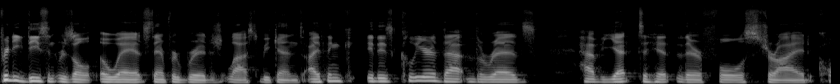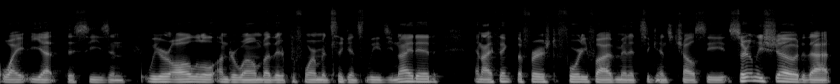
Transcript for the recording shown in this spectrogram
pretty decent result away at Stamford Bridge last weekend, I think it is clear that the Reds have yet to hit their full stride quite yet this season. We were all a little underwhelmed by their performance against Leeds United, and I think the first 45 minutes against Chelsea certainly showed that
